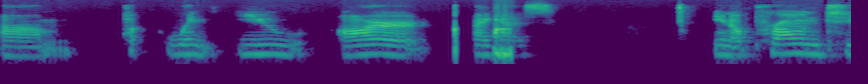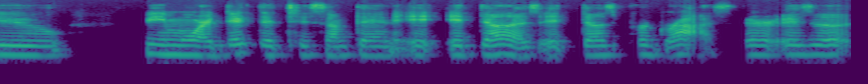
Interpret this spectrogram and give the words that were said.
um, when you are, I guess, you know, prone to be more addicted to something, it, it does, it does progress. There is a,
